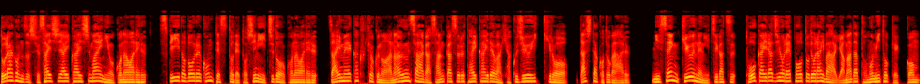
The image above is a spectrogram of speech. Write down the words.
ドラゴンズ主催試合開始前に行われるスピードボールコンテストで年に一度行われる、在名各局のアナウンサーが参加する大会では111キロを出したことがある。2009年1月、東海ラジオレポートドライバー山田智美と結婚。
